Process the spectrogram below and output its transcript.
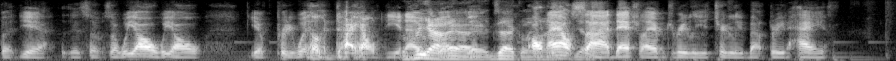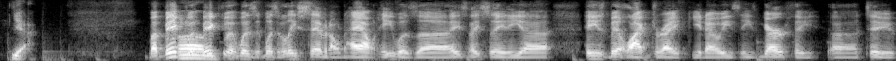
but yeah, so so we all we all, you know, pretty well endowed. You know. yeah, but- yeah, but exactly on the Like, yeah. outside, national average really is truly about three and a half. Yeah. But Bigfoot, Um, Bigfoot was was at least seven on the out. He was uh, they, they say he uh, he's built like Drake. You know, he's he's girthy uh too.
